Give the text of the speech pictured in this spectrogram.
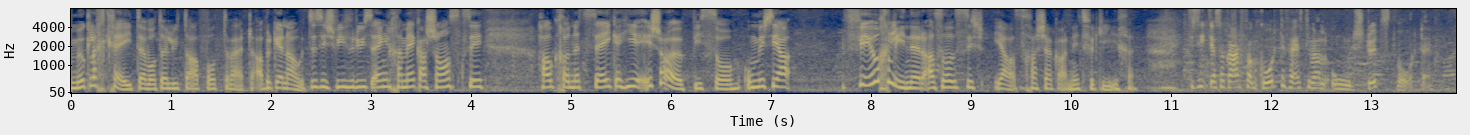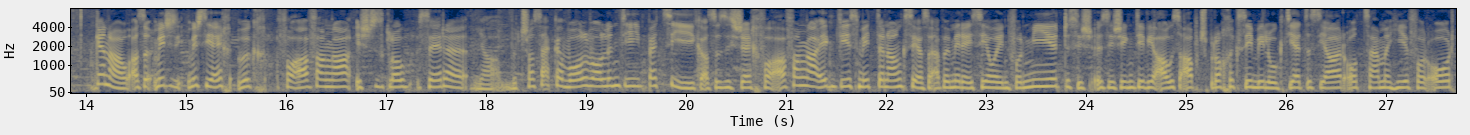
Möglichkeiten, die den Leuten angeboten werden. Aber genau, das war für uns eigentlich eine mega Chance gewesen, halt können zu zeigen, hier ist schon etwas so. Und wir sind ja viel kleiner. Also es ist, ja, das kannst du ja gar nicht vergleichen. Ihr seid ja sogar vom Gurtenfestival unterstützt worden. Genau, also wir, wir sind eigentlich wirklich von Anfang an, ist das glaube ich sehr, ja, würde schon sagen, wohlwollende Beziehung. Also es ist echt von Anfang an irgendwie ein Miteinander gewesen. Also eben, wir haben sie auch informiert, es ist, es ist irgendwie alles abgesprochen gewesen. Wir schauen jedes Jahr auch zusammen hier vor Ort,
